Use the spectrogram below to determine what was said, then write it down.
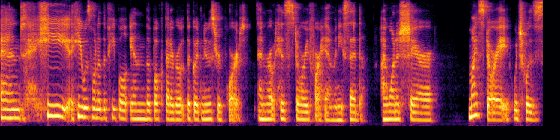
And he he was one of the people in the book that I wrote, The Good News Report, and wrote his story for him. And he said, I want to share my story, which was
